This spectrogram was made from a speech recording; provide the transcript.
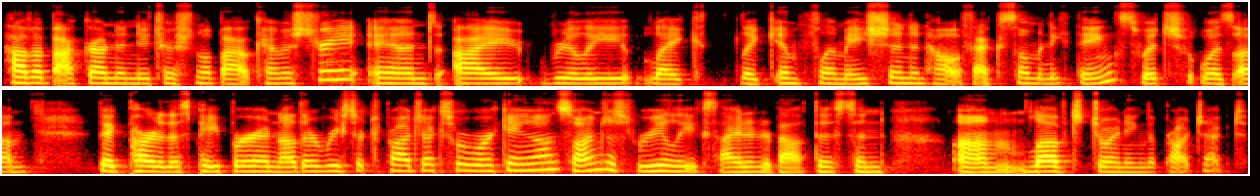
have a background in nutritional biochemistry and I really like like inflammation and how it affects so many things, which was um big part of this paper and other research projects we're working on. So I'm just really excited about this and um, loved joining the project.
